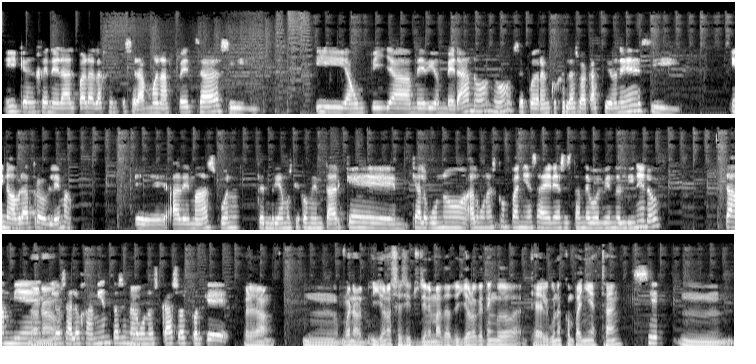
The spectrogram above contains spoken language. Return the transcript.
y que en general para la gente serán buenas fechas y, y aún pilla medio en verano, ¿no? Se podrán coger las vacaciones y, y no habrá problema. Eh, además, bueno, tendríamos que comentar que, que algunas compañías aéreas están devolviendo el dinero. También los alojamientos en algunos casos, porque. Perdón. Mm, bueno, yo no sé si tú tienes más datos. Yo lo que tengo que algunas compañías están mm,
